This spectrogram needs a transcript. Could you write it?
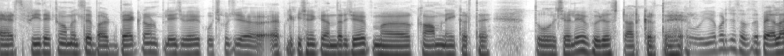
एड्स फ्री देखने को मिलते हैं बट बैकग्राउंड प्ले जो है कुछ कुछ एप्लीकेशन के अंदर जो है काम नहीं करता है। तो चलिए वीडियो स्टार्ट करते हैं। तो यहाँ पर जो सबसे पहला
